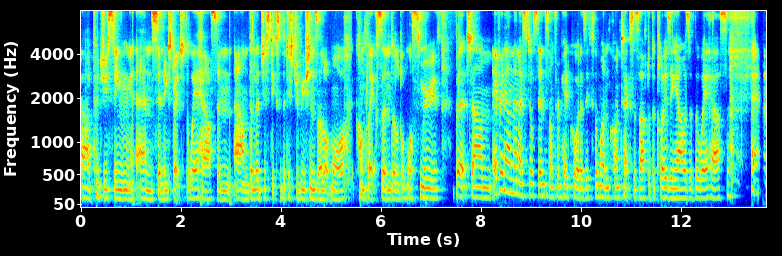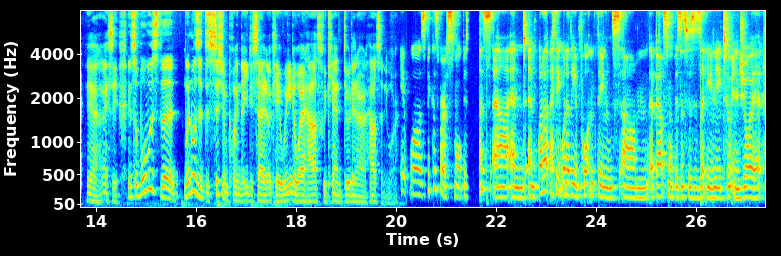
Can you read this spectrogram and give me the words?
uh, producing and sending straight to the warehouse, and um, the logistics of the distribution is a lot more complex and a little more smooth. But um, every now and then I still send some from headquarters if someone contacts us after the closing hours of the warehouse. yeah, I see. And so, what was the when was the decision point that you decided, okay, we need a warehouse, we can't do it in our house anymore? It was because we're a small business, uh, and and what I think one of the important things um, about small businesses is that you need to enjoy it.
